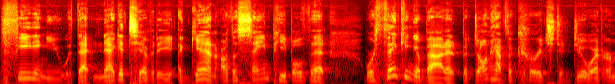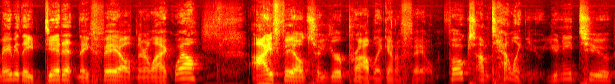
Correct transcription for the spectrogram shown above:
feeding you with that negativity, again, are the same people that were thinking about it but don't have the courage to do it. Or maybe they did it and they failed and they're like, well, I failed, so you're probably going to fail. Folks, I'm telling you, you need to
